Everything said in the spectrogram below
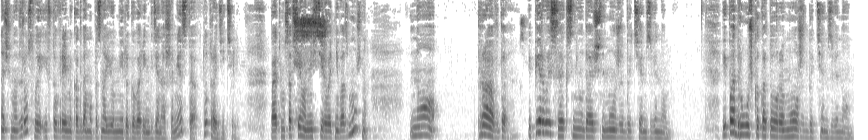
Значит, мы взрослые, и в то время, когда мы познаем мир и говорим, где наше место, тут родители. Поэтому совсем амнистировать невозможно. Но правда, и первый секс неудачный может быть тем звеном. И подружка, которая может быть тем звеном.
